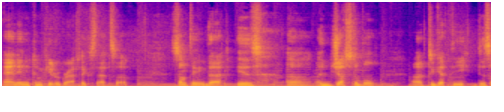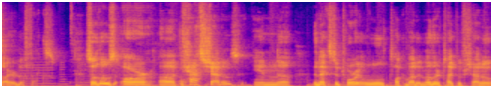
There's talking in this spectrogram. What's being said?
and in computer graphics, that's uh, something that is adjustable uh, to get the desired effects. So those are uh, cast shadows. In uh, the next tutorial, we'll talk about another type of shadow,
